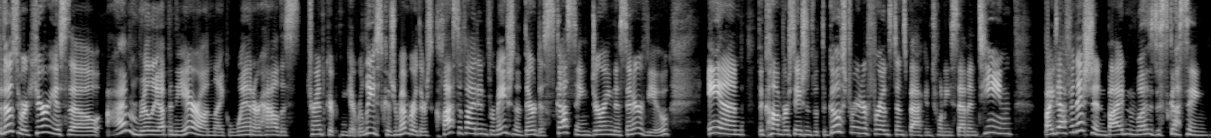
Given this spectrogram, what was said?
for those who are curious, though, I'm really up in the air on like when or how this transcript can get released. Because remember, there's classified information that they're discussing during this interview. And the conversations with the ghostwriter, for instance, back in 2017, by definition, Biden was discussing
